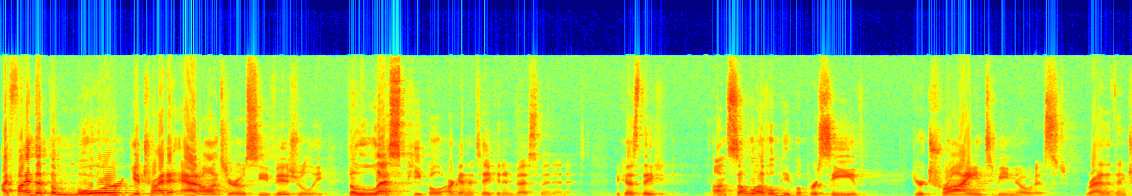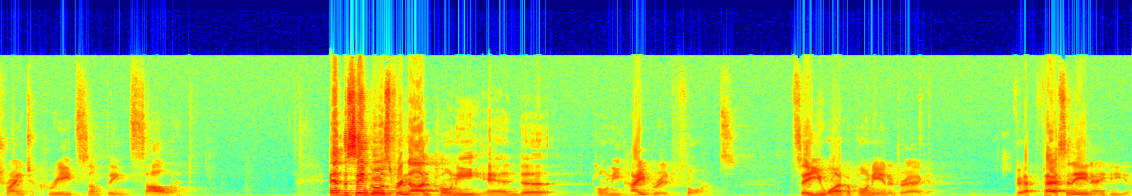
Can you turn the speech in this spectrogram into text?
I find that the more you try to add on to your OC visually, the less people are going to take an investment in it. Because they, on some level, people perceive you're trying to be noticed rather than trying to create something solid. And the same goes for non-pony and uh, pony hybrid forms. Say you want a pony and a dragon. Fascinating idea.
